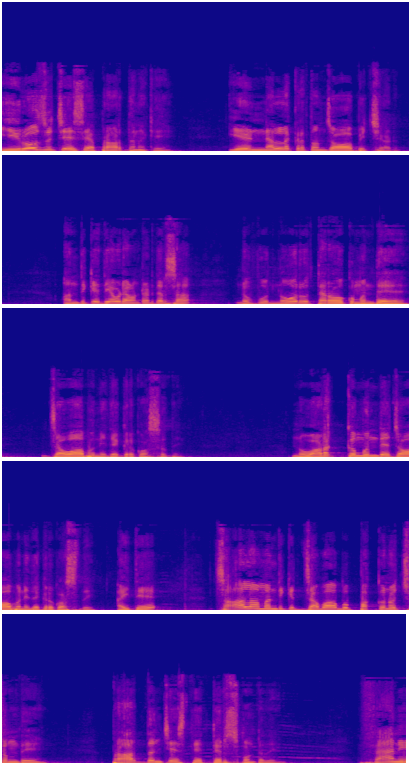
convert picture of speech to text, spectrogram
ఈరోజు చేసే ప్రార్థనకి ఏడు నెలల క్రితం జవాబిచ్చాడు అందుకే దేవుడు ఏమంటాడు తెలుసా? నువ్వు నోరు తెరవకముందే జవాబు నీ దగ్గరకు వస్తుంది. నువ్వు అడక్క ముందే జవాబు నీ దగ్గరకు వస్తుంది. అయితే చాలామందికి జవాబు పక్కనొచ్చింది. ప్రార్థన చేస్తే తెరుచుకుంటుంది ఫ్యాన్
